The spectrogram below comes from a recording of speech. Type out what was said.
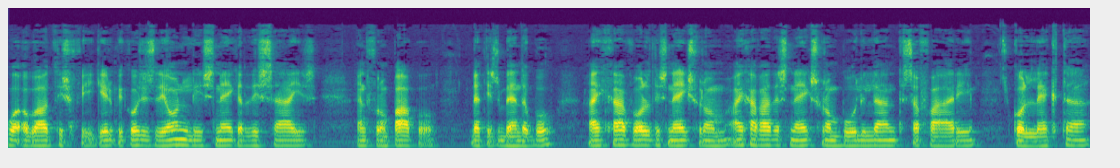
about this figure because it's the only snake at this size and from Papo that is bendable. I have all the snakes from, I have other snakes from Bullyland, Safari, Collecta,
